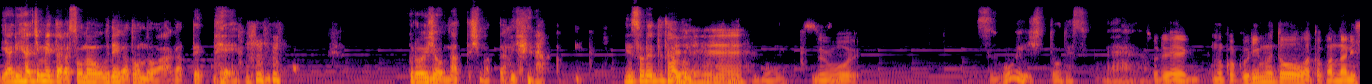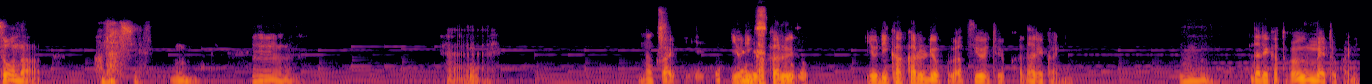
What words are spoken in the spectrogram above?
やり始めたらその腕がどんどん上がってって、プロ以上になってしまったみたいな。で、それで多分、へ すい。ごい。すごい人ですよね。それ、なんかグリム童話とかになりそうな話です。うん。うん。なんか、よりかかる、よりかかる力が強いというか、誰かに。うん。誰かとか運命とかに。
